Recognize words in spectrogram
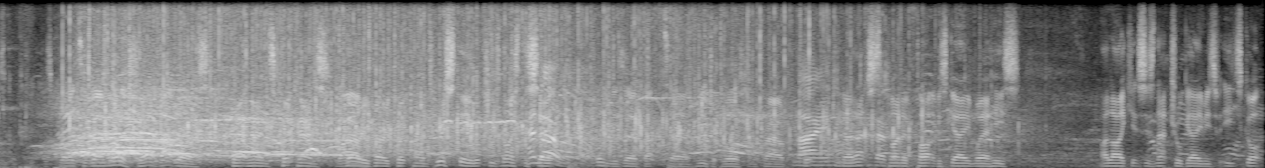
He's got to keep his quality going. What a shot that was. Great hands, quick hands, Wow. very, very quick hands. Wristy, which is nice to see. Handout. Fully deserved that uh, huge applause from the crowd. Nine. You know, that's seven. kind of part of his game where he's. I like it's his natural game. He's he's got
